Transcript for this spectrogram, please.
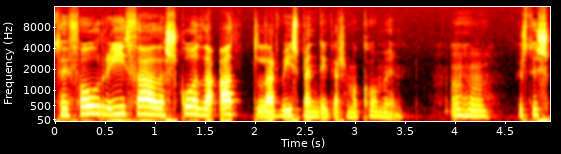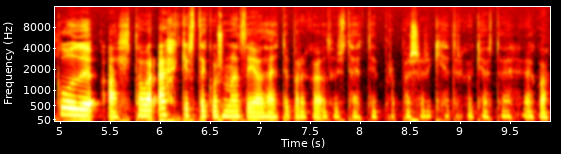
þau fóru í það að skoða allar vísbendingar sem að koma inn. Mhm. Þú veist, þau skoðu allt, það var ekkert eitthvað svona því að þetta er bara eitthvað, þú veist, þetta er bara passar ekki, þetta er eitthvað kjátt eitthvað.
